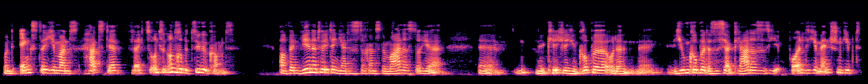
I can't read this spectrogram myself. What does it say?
und Ängste jemand hat, der vielleicht zu uns in unsere Bezüge kommt. Auch wenn wir natürlich denken, ja, das ist doch ganz normal, das ist doch hier eine kirchliche Gruppe oder eine Jugendgruppe, das ist ja klar, dass es hier freundliche Menschen gibt.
